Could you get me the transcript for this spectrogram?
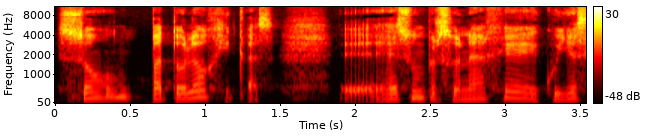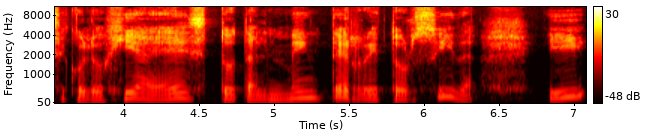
son patológicas. Eh, es un personaje cuya psicología es totalmente retorcida y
